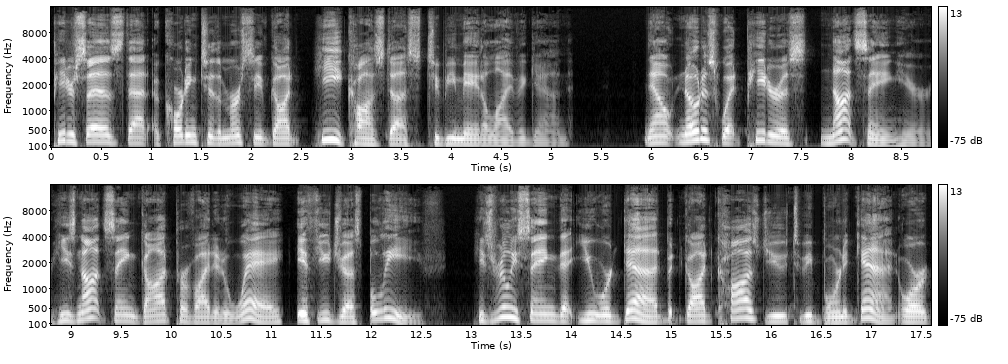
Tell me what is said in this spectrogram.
Peter says that according to the mercy of God, He caused us to be made alive again. Now, notice what Peter is not saying here. He's not saying God provided a way if you just believe. He's really saying that you were dead, but God caused you to be born again or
